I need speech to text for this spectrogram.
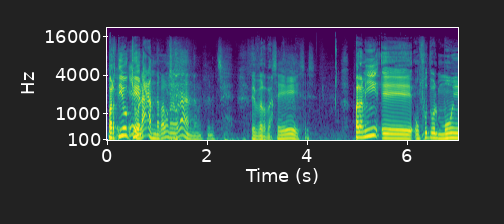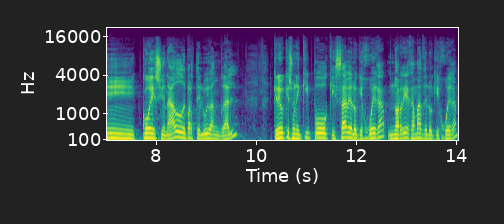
Partido que. Holanda, para uno de Holanda. Es verdad. Sí, sí, sí. Para mí, eh, un fútbol muy cohesionado de parte de Luis Van Gaal. Creo que es un equipo que sabe a lo que juega, no arriesga más de lo que juega.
